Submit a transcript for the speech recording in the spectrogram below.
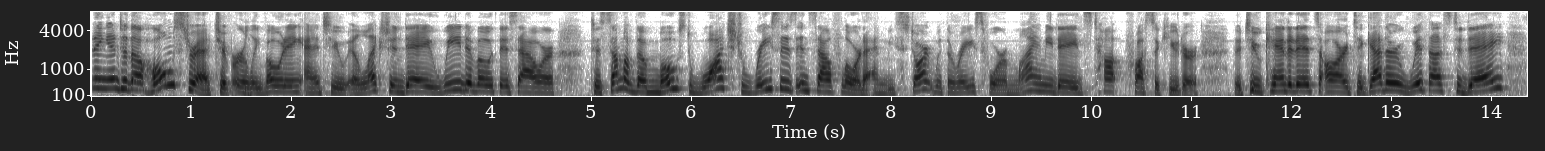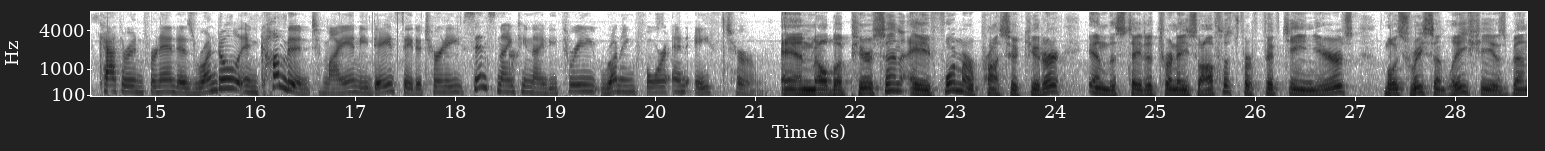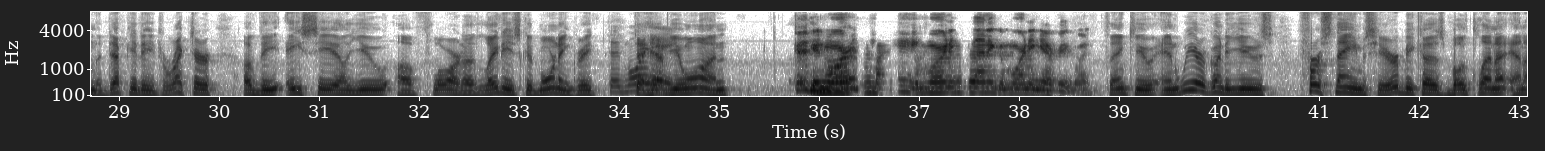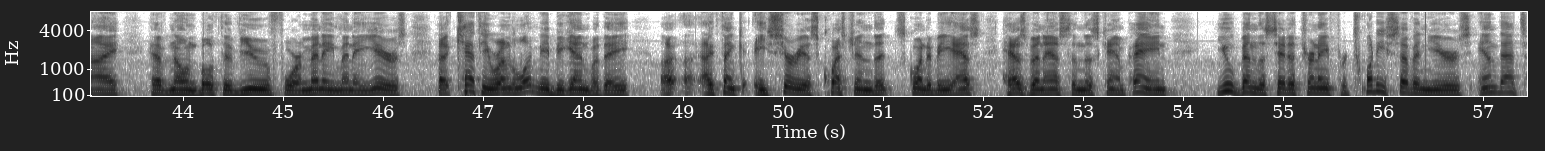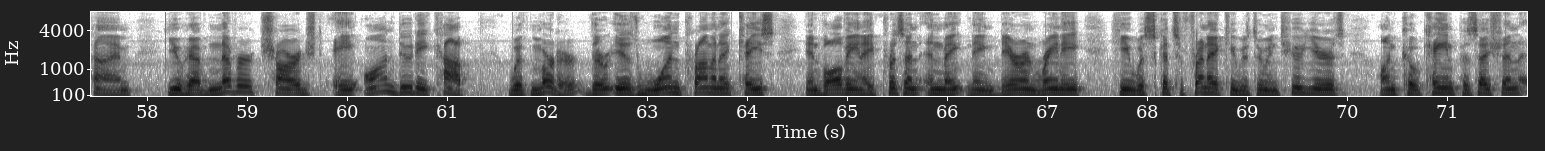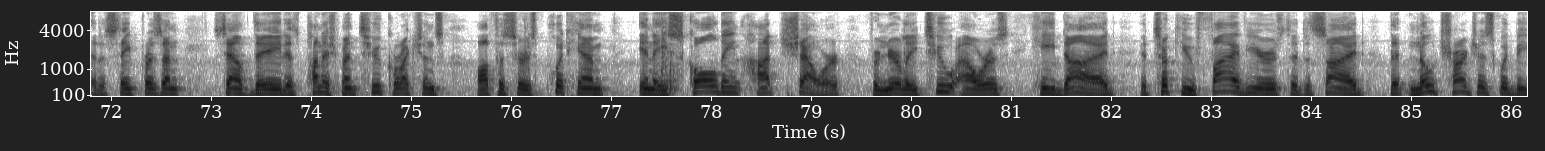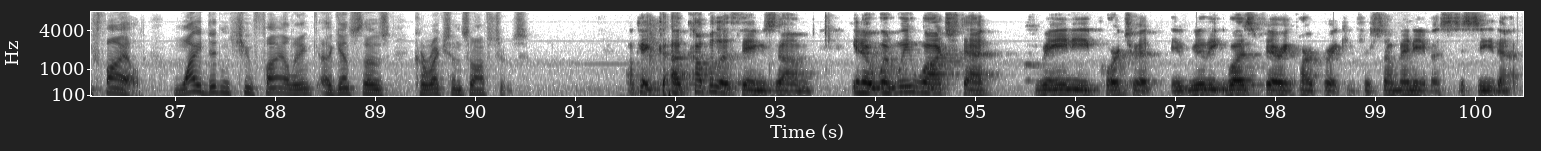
Heading into the home stretch of early voting and to Election Day, we devote this hour to some of the most watched races in South Florida. And we start with the race for Miami Dade's top prosecutor. The two candidates are together with us today. Katherine Fernandez Rundle, incumbent Miami Dade state attorney since 1993, running for an eighth term. And Melba Pearson, a former prosecutor in the state attorney's office for 15 years. Most recently, she has been the deputy director of the ACLU of Florida. Ladies, good morning. Great good morning. to have you on. Good, good morning. morning. Good morning, Glenna. Good morning, everyone. Thank you. And we are going to use first names here because both Glenna and I have known both of you for many, many years. Uh, Kathy Rundle, let me begin with a, uh, I think, a serious question that's going to be asked, has been asked in this campaign. You've been the state attorney for 27 years. In that time, you have never charged a on-duty cop with murder. There is one prominent case involving a prison inmate named Darren Rainey. He was schizophrenic. He was doing two years on cocaine possession at a state prison, South Dade. As punishment, two corrections officers put him in a scalding hot shower for nearly two hours. He died. It took you five years to decide that no charges would be filed. Why didn't you file against those corrections officers? Okay, a couple of things. Um, you know, when we watched that Rainey portrait, it really was very heartbreaking for so many of us to see that.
